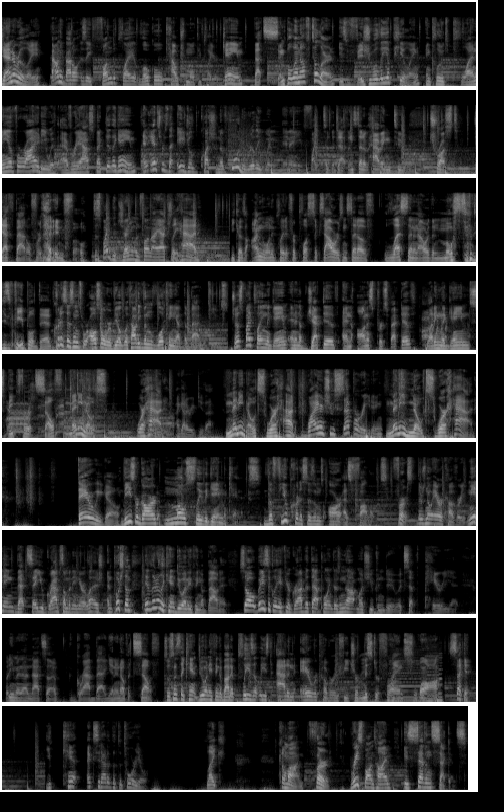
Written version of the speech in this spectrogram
Generally, Bounty Battle is a fun to play local couch multiplayer game that's simple enough to learn, is visually appealing, includes plenty of variety with every aspect of the game, and answers the age-old question of who would really win in a fight to the death instead of having to trust Death Battle for that info. Despite the genuine fun I actually had, because I'm the one who played it for plus six hours instead of less than an hour than most of these people did. Criticisms were also revealed without even looking at the bad reviews. Just by playing the game in an objective and honest perspective, letting the game speak for itself, many notes were had. I gotta redo that. Many notes were had. Why aren't you separating? Many notes were had. There we go. These regard mostly the game mechanics. The few criticisms are as follows. First, there's no air recovery, meaning that say you grab somebody near a ledge and push them, they literally can't do anything about it. So basically, if you're grabbed at that point, there's not much you can do except parry it. But even then, that's a grab bag in and of itself. So since they can't do anything about it, please at least add an air recovery feature, Mr. Francois. Second, you can't exit out of the tutorial. Like, come on. Third, respawn time is 7 seconds.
